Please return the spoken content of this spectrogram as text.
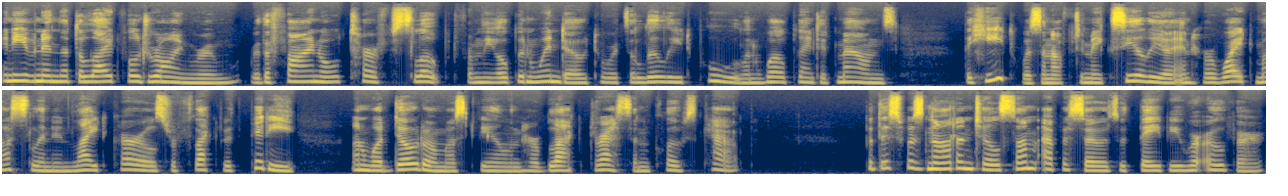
and even in the delightful drawing room, where the fine old turf sloped from the open window towards a lilied pool and well planted mounds, the heat was enough to make Celia in her white muslin and light curls reflect with pity on what Dodo must feel in her black dress and close cap. But this was not until some episodes with baby were over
